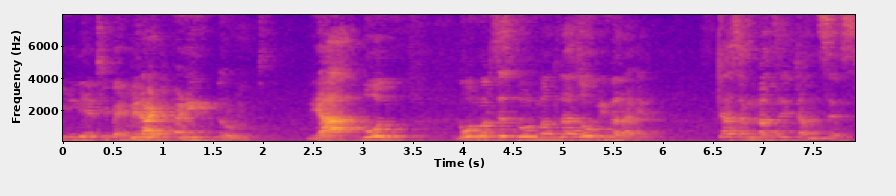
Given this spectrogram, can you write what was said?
इंडियाची बॅट विराट आणि रोहित. या दोन दोन वर्सेस दोन मधला जो विनर आहे त्या संघाचे चान्सेस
